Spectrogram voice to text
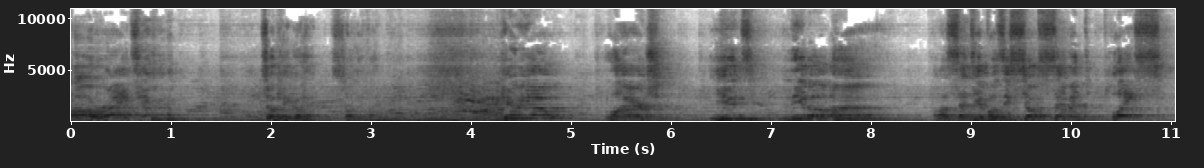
All right. it's okay, go ahead. It's totally fine. Here we go. Large Youth niveau 1. Uh, en septième position, seventh place.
